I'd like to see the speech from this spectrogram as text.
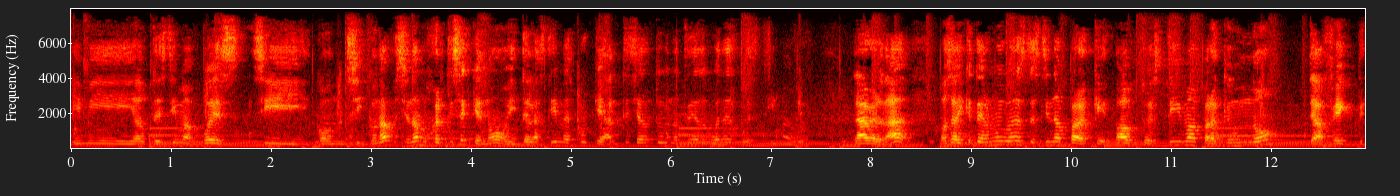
y mi autoestima, pues si, con, si, con una, si una mujer te dice que no y te lastima es porque antes ya no, no tenías buena autoestima, güey. La verdad, o sea, hay que tener muy buena autoestima para que autoestima, para que un no te afecte.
